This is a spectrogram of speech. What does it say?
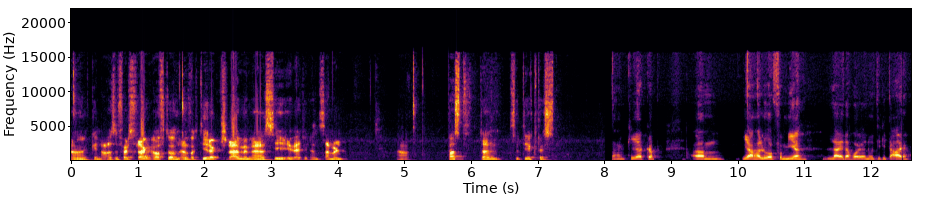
Äh, genau, also falls Fragen auftauchen, einfach direkt schreiben im IRC, ich werde die dann sammeln. Äh, passt, dann zu dir, Chris. Danke, Jakob. Ähm, ja, hallo von mir, leider heuer nur digital.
